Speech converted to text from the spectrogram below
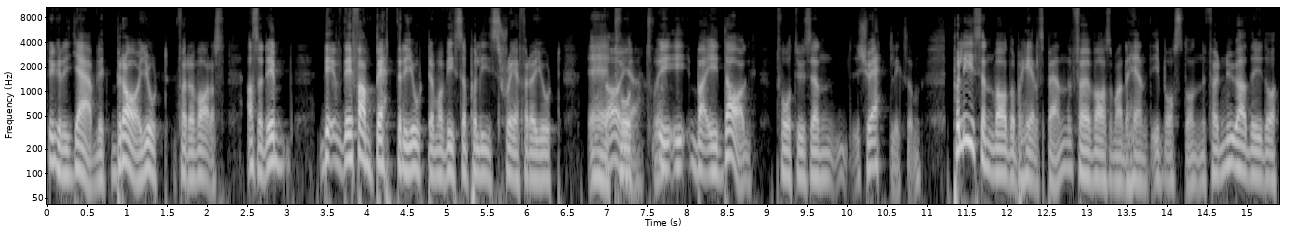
Tycker det är jävligt bra gjort för att vara... Alltså det, är- det, det är fan bättre gjort än vad vissa polischefer har gjort eh, Idag, två, ja. två, i, i, bara idag. 2021 liksom. Polisen var då på helspänn för vad som hade hänt i Boston, för nu hade ju då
